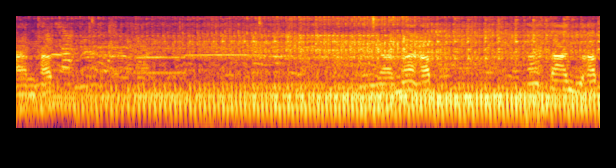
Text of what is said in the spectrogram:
ามครับสวยงามมากครับสร้างอยู่ครับ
